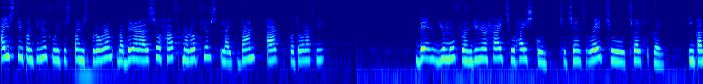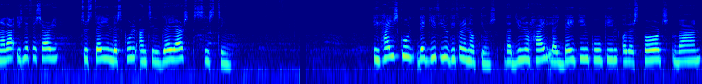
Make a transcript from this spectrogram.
I still continued with the Spanish program, but there are also half more options like band, art, photography. Then you move from junior high to high school to 10th grade to 12th grade. In Canada, it's necessary to stay in the school until they are 16. In high school, they give you different options that junior high, like baking, cooking, other sports, band.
